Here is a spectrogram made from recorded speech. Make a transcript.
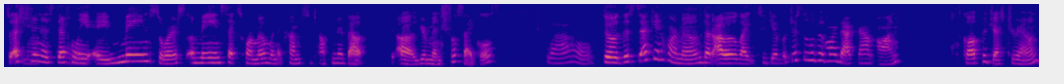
So estrogen is definitely a main source, a main sex hormone when it comes to talking about uh, your menstrual cycles. Wow. So the second hormone that I would like to give just a little bit more background on, it's called progesterone.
